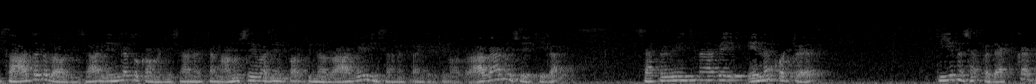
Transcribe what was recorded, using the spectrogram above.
සාධක බව නිසා ලිංගතුකම නිසා නැත්නම් අනුසය වශයෙන් පවතින රාගය නිසා නැත්නම් ඒක කියනවා රාගානුසය කියලා. සැප වේදනාවේ එනකොට තියෙන සැප දැක්කට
